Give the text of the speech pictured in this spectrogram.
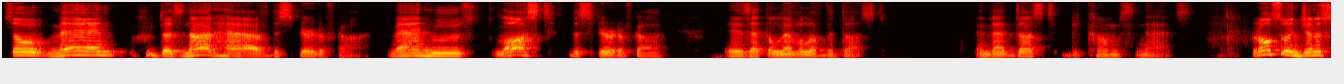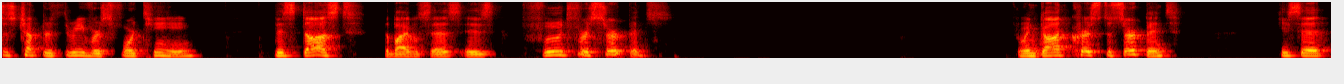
So, man who does not have the Spirit of God, man who's lost the Spirit of God, is at the level of the dust. And that dust becomes gnats. But also in Genesis chapter 3, verse 14, this dust, the Bible says, is food for serpents. When God cursed the serpent, he said,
